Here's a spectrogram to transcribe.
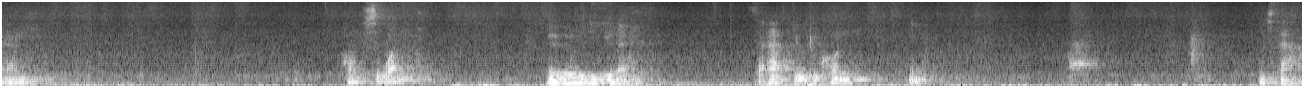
น้ำห้องส้วมเออดีอยู่นะสะอาดอยู่ทุกคนนี่มีสาว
